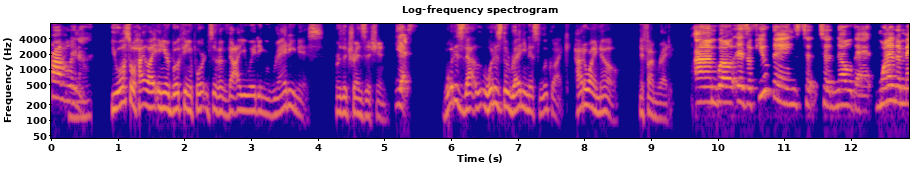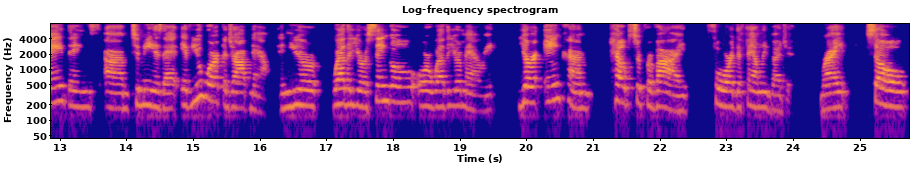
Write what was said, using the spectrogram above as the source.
Probably no. not. You also highlight in your book the importance of evaluating readiness for the transition. Yes. What is that? What does the readiness look like? How do I know if I'm ready? Um, well, there's a few things to, to know that. One of the main things um, to me is that if you work a job now and you're, whether you're single or whether you're married, your income helps to provide for the family budget right? So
